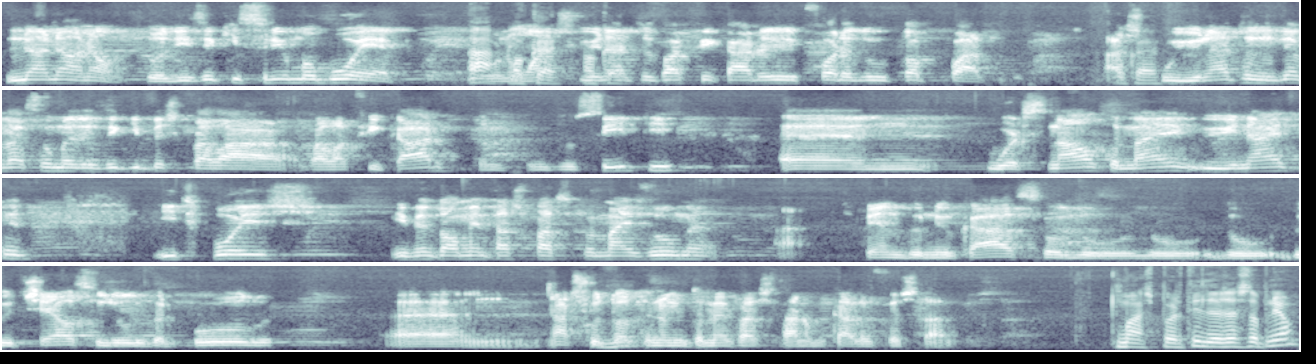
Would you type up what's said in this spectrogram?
Não, não, não. Estou a dizer que isso seria uma boa época. Ah, Eu não okay, acho que o United okay. vai ficar eh, fora do top 4. Acho okay. que o United até vai ser uma das equipas que vai lá, vai lá ficar. Portanto, temos o City, um, o Arsenal também, o United. E depois, eventualmente, há espaço para mais uma depende do Newcastle, do, do, do, do Chelsea, do Liverpool. Um, acho que o Tottenham também vai estar um bocado afastado. Tomás, partilhas esta opinião?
